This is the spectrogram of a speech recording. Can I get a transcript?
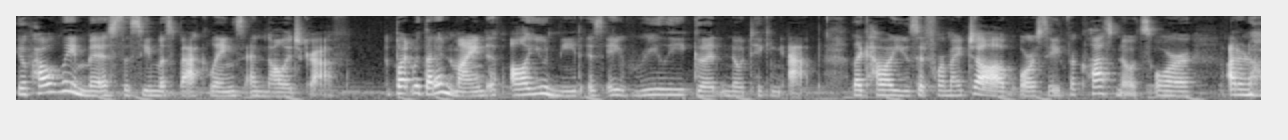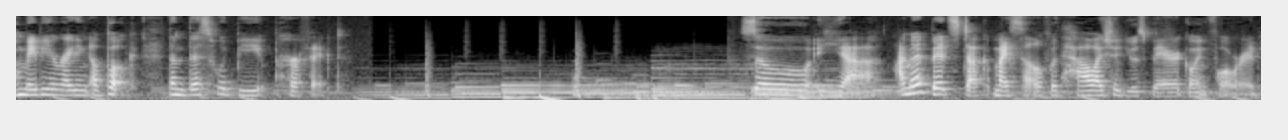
you'll probably miss the seamless backlinks and knowledge graph. But with that in mind, if all you need is a really good note-taking app, like how I use it for my job or say for class notes or I don't know, maybe you're writing a book, then this would be perfect. So yeah, I'm a bit stuck myself with how I should use Bear going forward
